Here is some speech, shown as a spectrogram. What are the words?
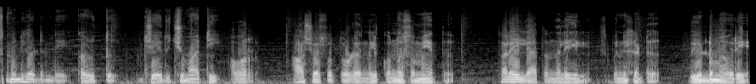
സ്പിൻഹെഡിന്റെ കഴുത്ത് ഛേദിച്ചു മാറ്റി. അവർ ആശ്വാസത്തോടെ നിൽക്കുന്ന സമയത്ത് തലയില്ലാത്ത നിലയിൽ സ്പിൻഹെഡ് വീണ്ടും അവരെ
